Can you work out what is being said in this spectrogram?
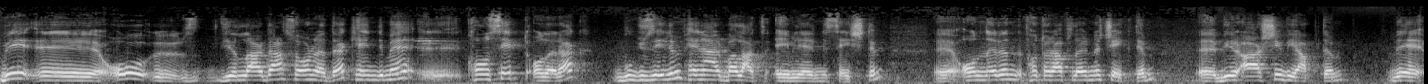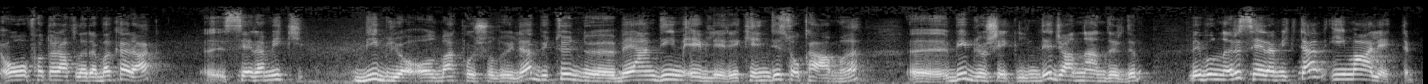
Ve e, o e, yıllardan sonra da kendime e, konsept olarak bu güzelim Fener Balat evlerini seçtim. E, onların fotoğraflarını çektim. E, bir arşiv yaptım ve o fotoğraflara bakarak e, seramik biblo olmak koşuluyla bütün e, beğendiğim evleri, kendi sokağımı e, biblo şeklinde canlandırdım ve bunları seramikten imal ettim.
